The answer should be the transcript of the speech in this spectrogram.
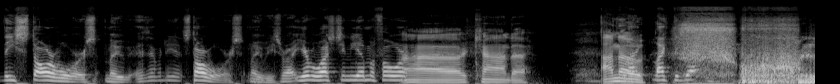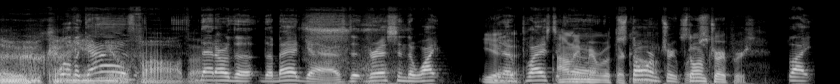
these star wars movies is that what it is? star wars movies right you ever watched any of them before Uh, kinda. I know. like, like the guy well the guys that are the the bad guys that dress in the white yeah. you know plastic I don't even uh, remember what they're called. stormtroopers Stormtroopers. like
